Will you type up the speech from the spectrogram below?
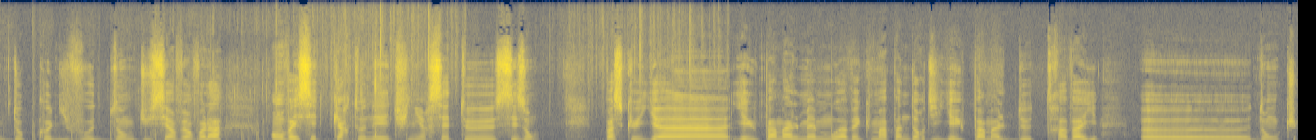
donc au niveau du serveur, voilà. On va essayer de cartonner et de finir cette euh, saison. Parce qu'il y a, y a eu pas mal, même moi avec ma panne d'ordi, il y a eu pas mal de travail euh, donc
